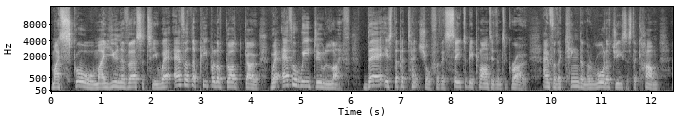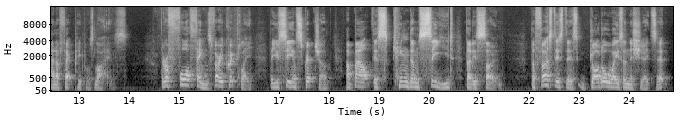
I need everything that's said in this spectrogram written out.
my school, my university, wherever the people of God go, wherever we do life, there is the potential for this seed to be planted and to grow, and for the kingdom, the rule of Jesus, to come and affect people's lives. There are four things, very quickly, that you see in Scripture about this kingdom seed that is sown. The first is this God always initiates it.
